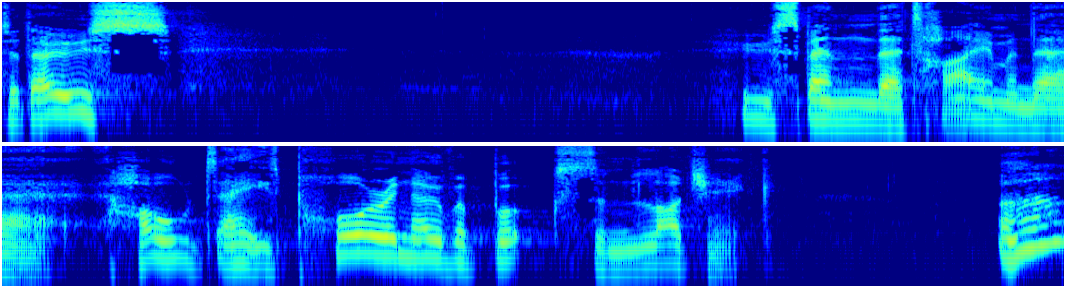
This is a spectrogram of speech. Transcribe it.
To those who spend their time and their whole days poring over books and logic, huh?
